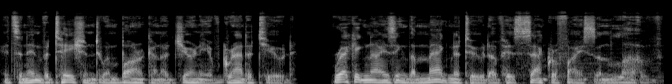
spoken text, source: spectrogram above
It's an invitation to embark on a journey of gratitude, recognizing the magnitude of his sacrifice and love.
